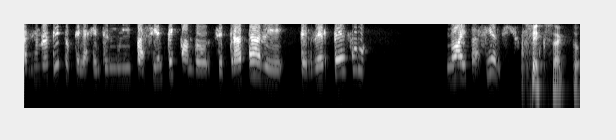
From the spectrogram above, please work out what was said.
hace un ratito, que la gente es muy impaciente cuando se trata de perder peso, no hay paciencia. Exacto.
